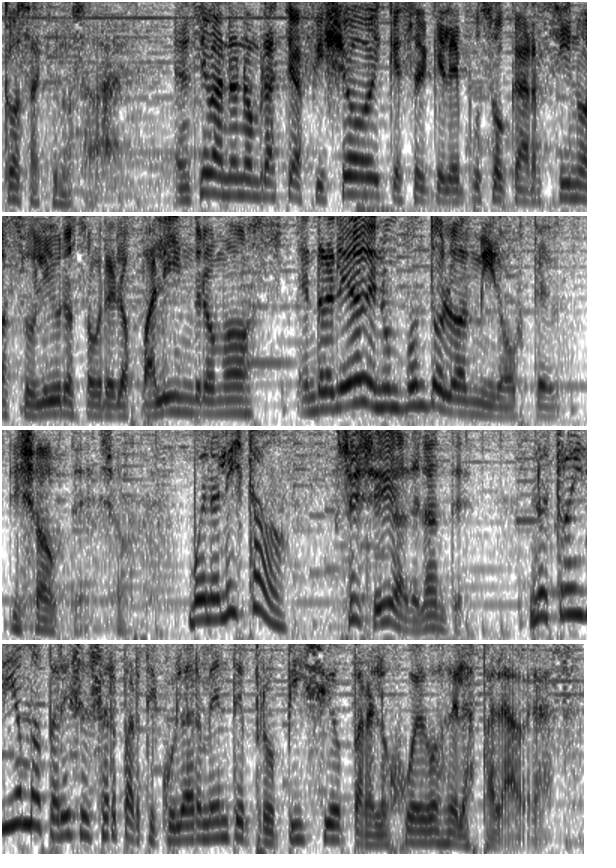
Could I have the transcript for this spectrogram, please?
Cosas que uno sabe. Encima no nombraste a Filloy, que es el que le puso Carcino a su libro sobre los palíndromos. En realidad, en un punto lo admiro a usted. Y yo a usted, yo a usted. Bueno, ¿listo? Sí, sí, adelante. Nuestro idioma parece ser particularmente propicio para los juegos de las palabras.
